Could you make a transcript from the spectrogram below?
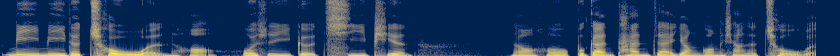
秘密的丑闻，哈，或是一个欺骗，然后不敢摊在阳光下的丑闻，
